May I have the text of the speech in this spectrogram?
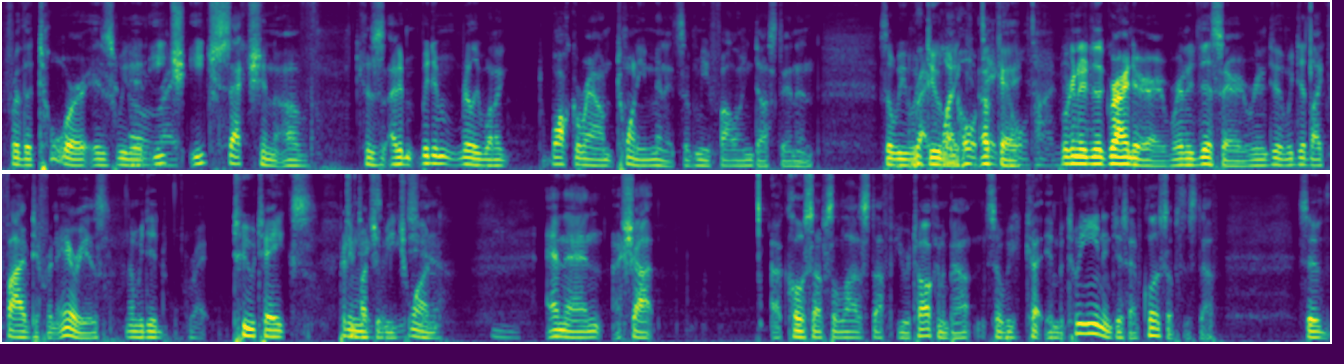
for the tour is we did Oh, each right. each section of because I didn't we didn't really want to walk around 20 minutes of me following Dustin and so we would Right, do like whole take the okay whole time, we're gonna do the grinder area we're gonna do this area we're gonna do we did like five different areas and we did right. two takes pretty Two much takes of of each, each, one. and then I shot uh, close-ups a lot of stuff you were talking about so we could cut in between and just have close-ups and stuff so th-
